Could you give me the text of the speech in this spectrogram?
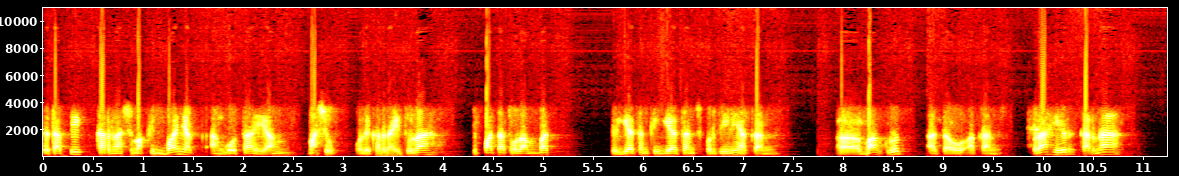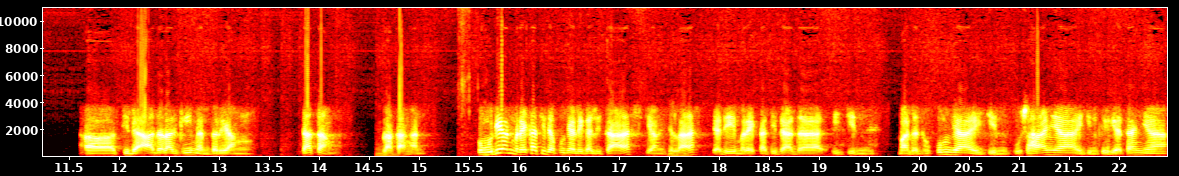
tetapi karena semakin banyak anggota yang masuk. Oleh karena itulah cepat atau lambat kegiatan-kegiatan seperti ini akan uh, bangkrut atau akan berakhir karena uh, tidak ada lagi member yang datang hmm. belakangan. Kemudian mereka tidak punya legalitas yang jelas, jadi mereka tidak ada izin badan hukumnya, izin usahanya, izin kegiatannya,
